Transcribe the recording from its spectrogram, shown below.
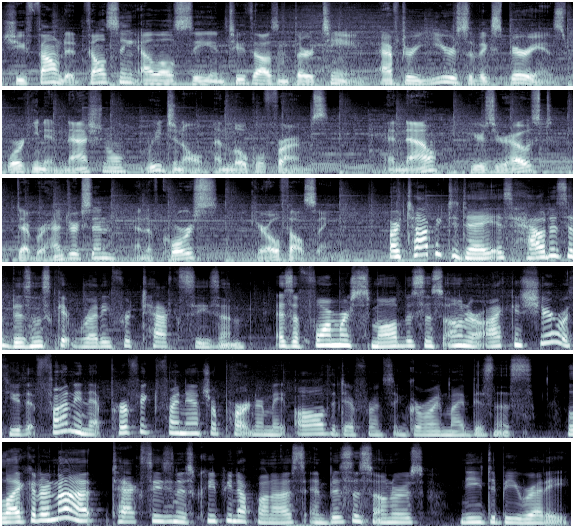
She founded Felsing LLC in 2013 after years of experience working in national, regional, and local firms. And now, here's your host, Deborah Hendrickson, and of course, Carol Felsing. Our topic today is how does a business get ready for tax season? As a former small business owner, I can share with you that finding that perfect financial partner made all the difference in growing my business. Like it or not, tax season is creeping up on us, and business owners need to be ready.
